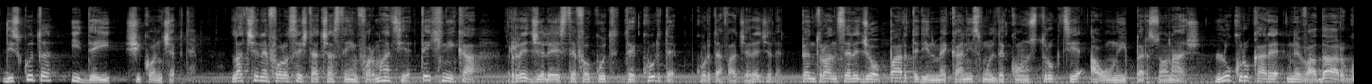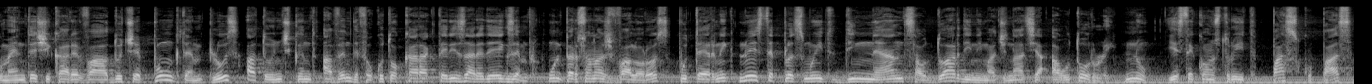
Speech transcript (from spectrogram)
discută idei și concepte. La ce ne folosește această informație? Tehnica regele este făcut de curte, curtea face regele, pentru a înțelege o parte din mecanismul de construcție a unui personaj. Lucru care ne va da argumente și care va aduce puncte în plus atunci când avem de făcut o caracterizare de exemplu. Un personaj valoros, puternic, nu este plăsmuit din neant sau doar din imaginația autorului. Nu, este construit pas cu pas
